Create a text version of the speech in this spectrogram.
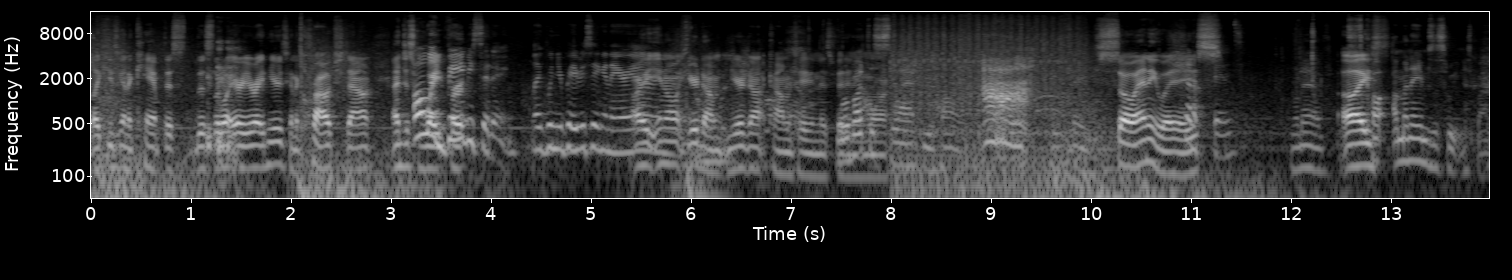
Like he's gonna camp this this little area right here. He's gonna crouch down and just Oh, wait like for. babysitting. Like when you're babysitting an area. All right, you know what? You're done. You're not commentating this video We're video about to slap you hard. Ah! in the. So, Shut up, anyways, Vince. Whatever. Uh, It's he's- called- uh, my name's the sweetness, by the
